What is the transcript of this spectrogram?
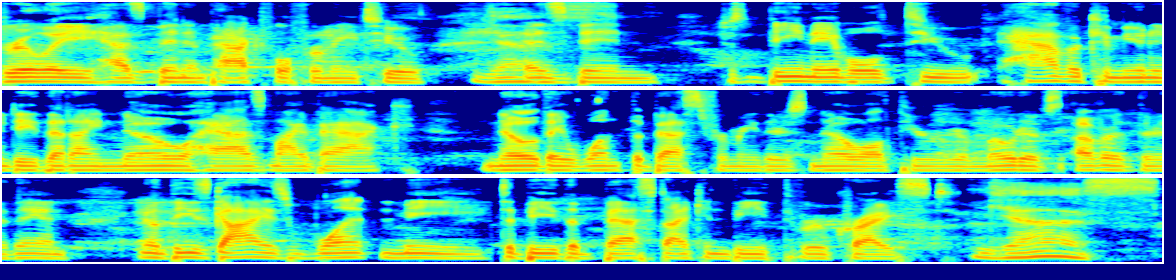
really has been impactful for me too. Yes. Has been just being able to have a community that I know has my back, know they want the best for me. There's no ulterior motives other than, you know, these guys want me to be the best I can be through Christ. Yes.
